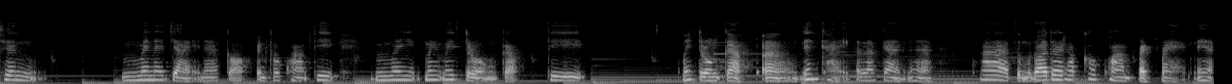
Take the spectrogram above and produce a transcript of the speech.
เช่นไม่แน่ใจนะก็เป็นข้อความที่ไม่ไม่ไม่ตรงกับที่ไม่ตรงกับเงื่อนไขกันละกันนะ ถ้าสมมติว่าได้รับข้อความแปลกๆเนี่ย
